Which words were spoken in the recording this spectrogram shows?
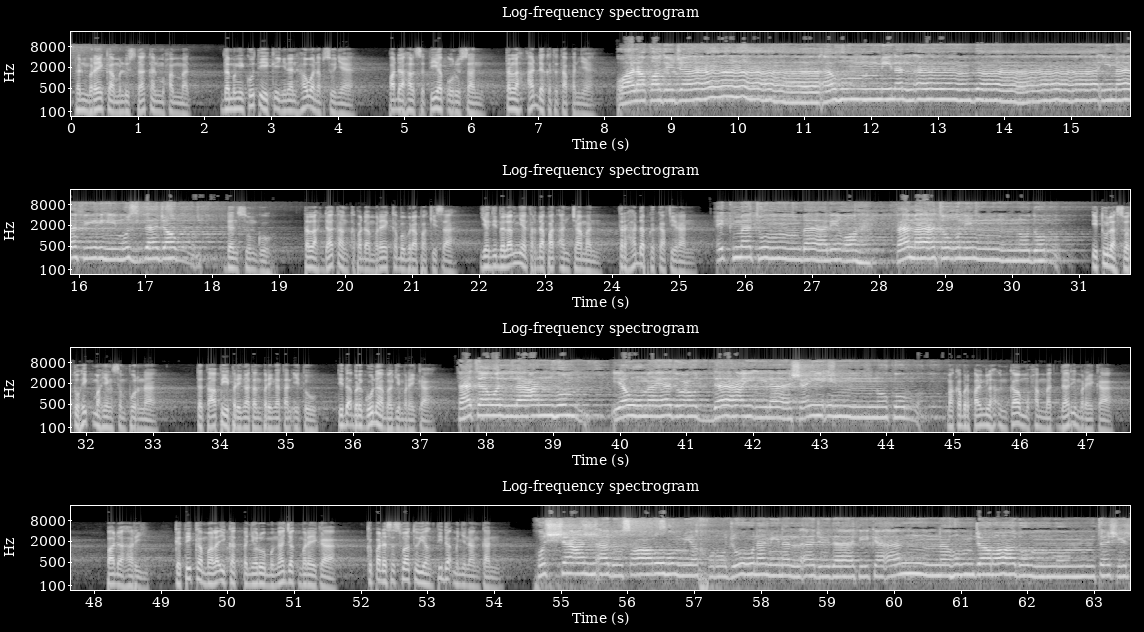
Dan mereka mendustakan Muhammad dan mengikuti keinginan hawa nafsunya, padahal setiap urusan telah ada ketetapannya. ولقد جاءهم من الأنباء ما فيه مزدجر Dan sungguh, telah datang kepada mereka beberapa kisah yang di dalamnya terdapat ancaman terhadap kekafiran. حكمة بالغة فما تغني النذر Itulah suatu hikmah yang sempurna, tetapi peringatan-peringatan itu tidak berguna bagi mereka. فتول عنهم يوم يدعو الداع إلى شيء نكر Maka berpalinglah engkau Muhammad dari mereka pada hari ketika malaikat penyeru mengajak mereka kepada sesuatu yang tidak menyenangkan. خش عن أبصارهم يخرجون من الأجداث كأنهم جراد منتشر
